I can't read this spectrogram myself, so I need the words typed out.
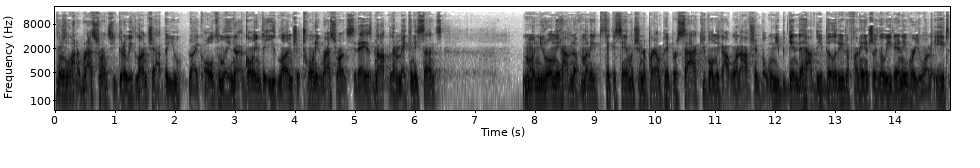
There's a lot of restaurants you could go eat lunch at, but you like ultimately not going to eat lunch at 20 restaurants today is not going to make any sense when you only have enough money to take a sandwich in a brown paper sack, you've only got one option. But when you begin to have the ability to financially go eat anywhere you want to eat,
